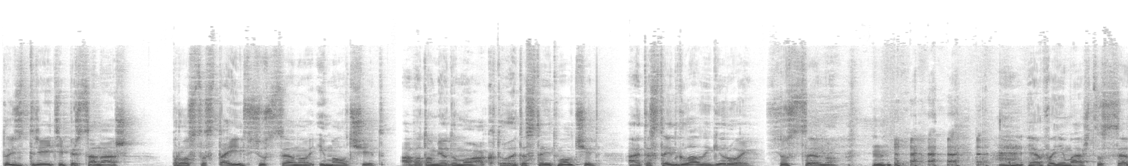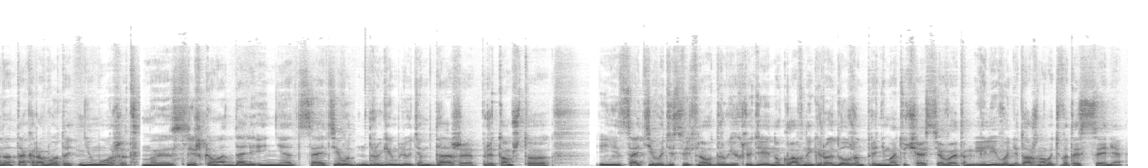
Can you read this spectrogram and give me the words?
То есть третий персонаж просто стоит всю сцену и молчит. А потом я думаю, а кто это стоит молчит? А это стоит главный герой всю сцену. Я понимаю, что сцена так работать не может. Мы слишком отдали инициативу другим людям, даже при том, что инициатива действительно у других людей, но главный герой должен принимать участие в этом, или его не должно быть в этой сцене.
